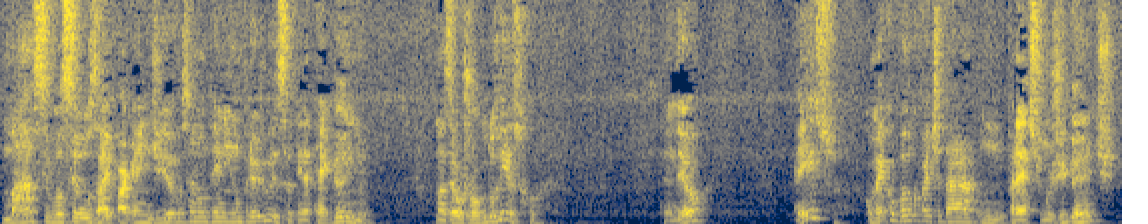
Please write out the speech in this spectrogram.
mas se você usar e pagar em dia, você não tem nenhum prejuízo, você tem até ganho. Mas é o jogo do risco. Entendeu? É isso. Como é que o banco vai te dar um empréstimo gigante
